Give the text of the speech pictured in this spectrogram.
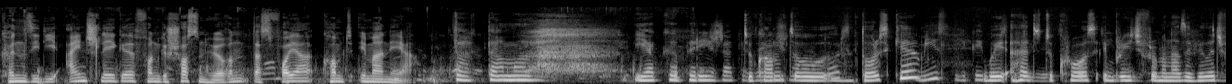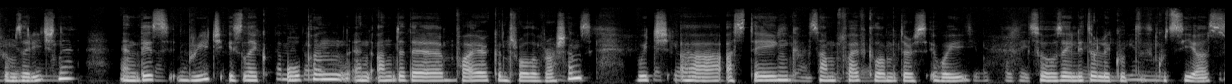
können sie die Einschläge von Geschossen hören. Das Feuer kommt immer näher. To come to Torske, we had to cross a bridge from another village from Zarichne. And this bridge is like open and under the fire control of Russians which uh, are staying some five kilometers away. So they literally could could see us.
